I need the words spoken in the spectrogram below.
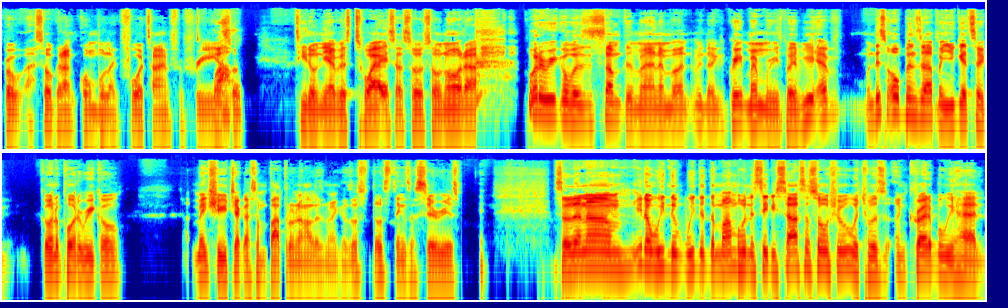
bro. I saw Gran Combo like four times for free. I Wow. saw Tito Nieves twice. I saw Sonora. Puerto Rico was something, man. uh, I mean, like, great memories. But if you ever, when this opens up and you get to go to Puerto Rico, make sure you check out some patronales, man, because those those things are serious. So then, um, you know, we did we did the Mambo in the City Salsa Social, which was incredible. We had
